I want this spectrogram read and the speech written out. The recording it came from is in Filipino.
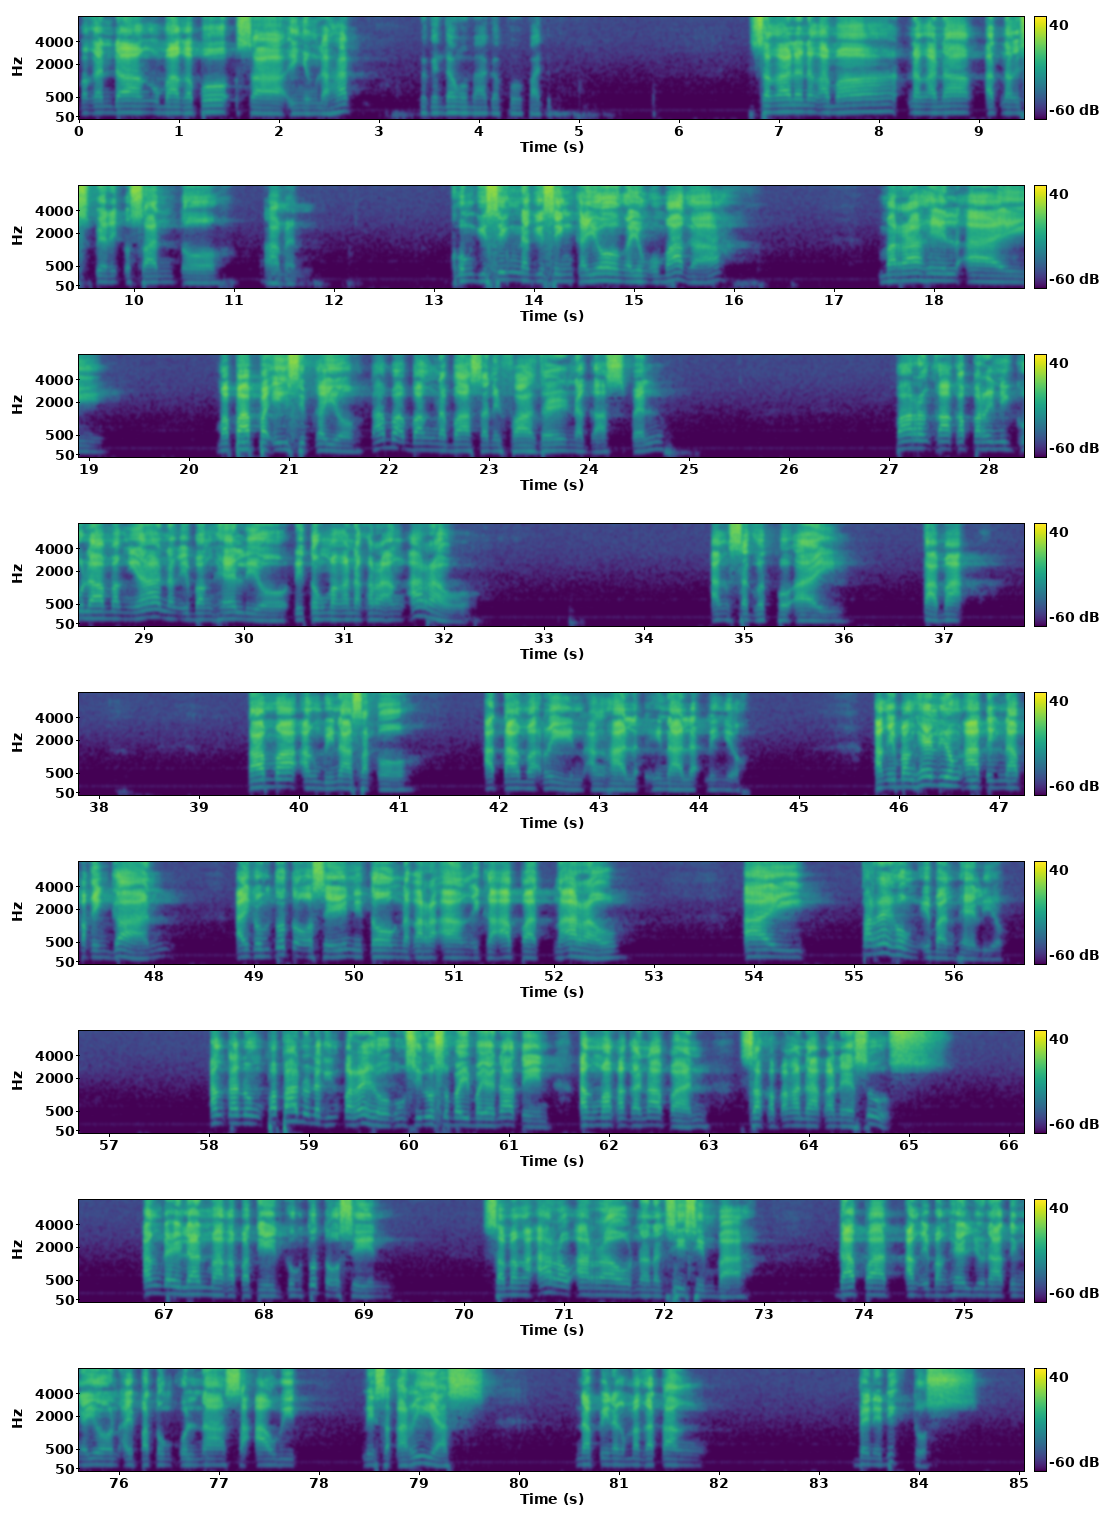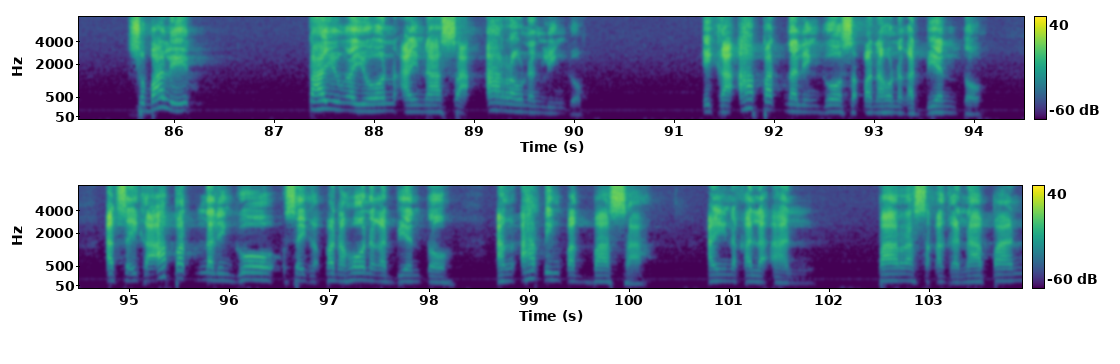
Magandang umaga po sa inyong lahat. Magandang umaga po, Padre. Sa ngalan ng Ama, ng Anak at ng Espiritu Santo. Amen. Kung gising na gising kayo ngayong umaga, marahil ay mapapaisip kayo, tama bang nabasa ni Father na Gospel? Parang kakaparinig ko lamang yan ng Ebanghelyo nitong mga nakaraang araw. Ang sagot po ay tama. Tama ang binasa ko at tama rin ang hinala ninyo. Ang Ebanghelyong ating napakinggan ay kung tutuusin nitong nakaraang ikaapat na araw ay parehong Ebanghelyo. Ang tanong, paano naging pareho kung sinusubaybayan natin ang mga kaganapan sa kapanganakan ni Jesus? Ang dahilan mga kapatid, kung tutuusin, sa mga araw-araw na nagsisimba, dapat ang ebanghelyo natin ngayon ay patungkol na sa awit ni Zacarias na pinagmagatang Benedictus. Subalit, tayo ngayon ay nasa araw ng linggo. Ikaapat na linggo sa panahon ng Adbyento. At sa ikaapat na linggo sa panahon ng Adbyento, ang ating pagbasa ay nakalaan para sa kaganapan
